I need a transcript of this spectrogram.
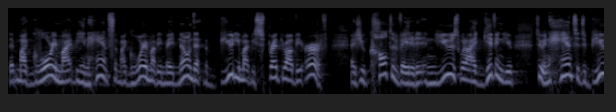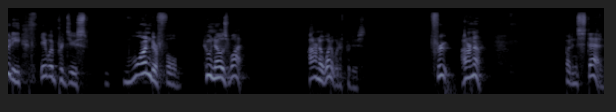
that my glory might be enhanced, that my glory might be made known, that the beauty might be spread throughout the earth. As you cultivated it and used what I had given you to enhance its beauty, it would produce wonderful, who knows what. I don't know what it would have produced. Fruit, I don't know. But instead,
